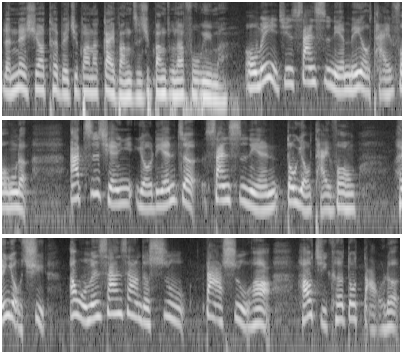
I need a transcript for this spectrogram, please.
人类需要特别去帮它盖房子，去帮助它富裕吗？我们已经三四年没有台风了，啊，之前有连着三四年都有台风，很有趣啊。我们山上的树，大树哈，好几棵都倒了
